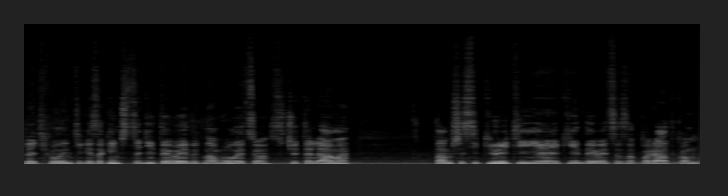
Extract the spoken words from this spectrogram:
5 хвилин тільки закінчиться, діти вийдуть на вулицю з вчителями. Там ще security є, який дивиться за порядком.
